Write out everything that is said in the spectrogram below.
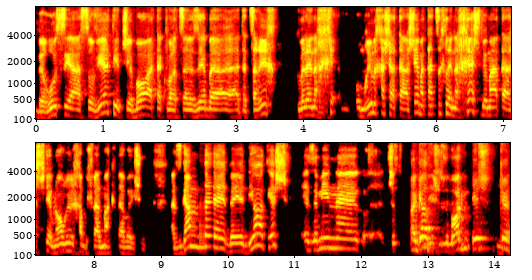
ברוסיה הסובייטית, שבו אתה כבר צריך, אתה צריך ולנח... אומרים לך שאתה אשם, אתה צריך לנחש במה אתה אשם, לא אומרים לך בכלל מה כתב האישום. אז גם בידיעות יש איזה מין... אה, אגב, מאוד... יש, כן,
